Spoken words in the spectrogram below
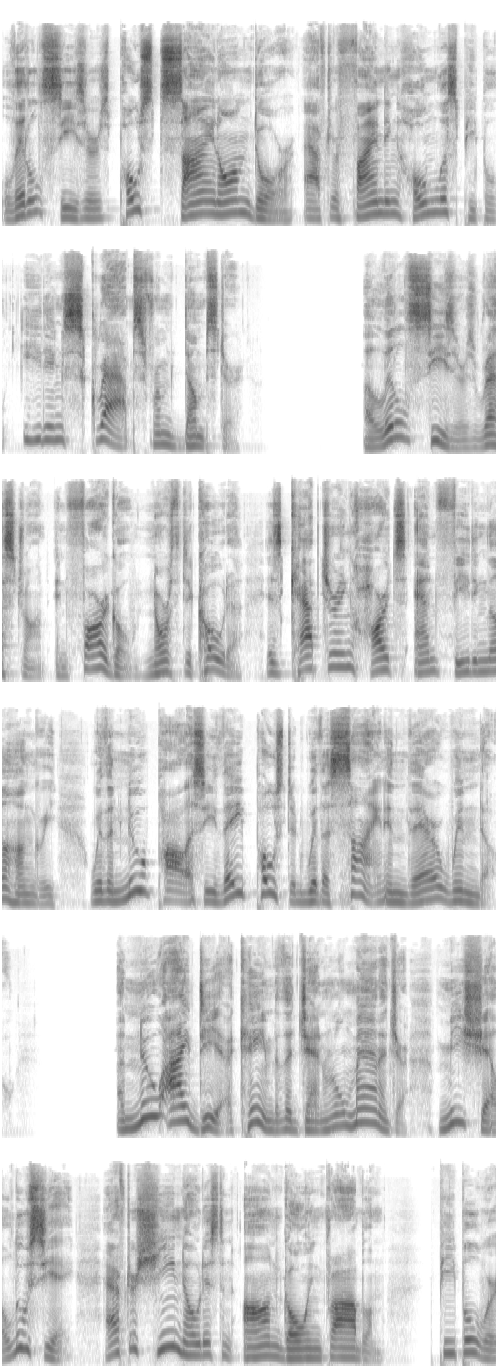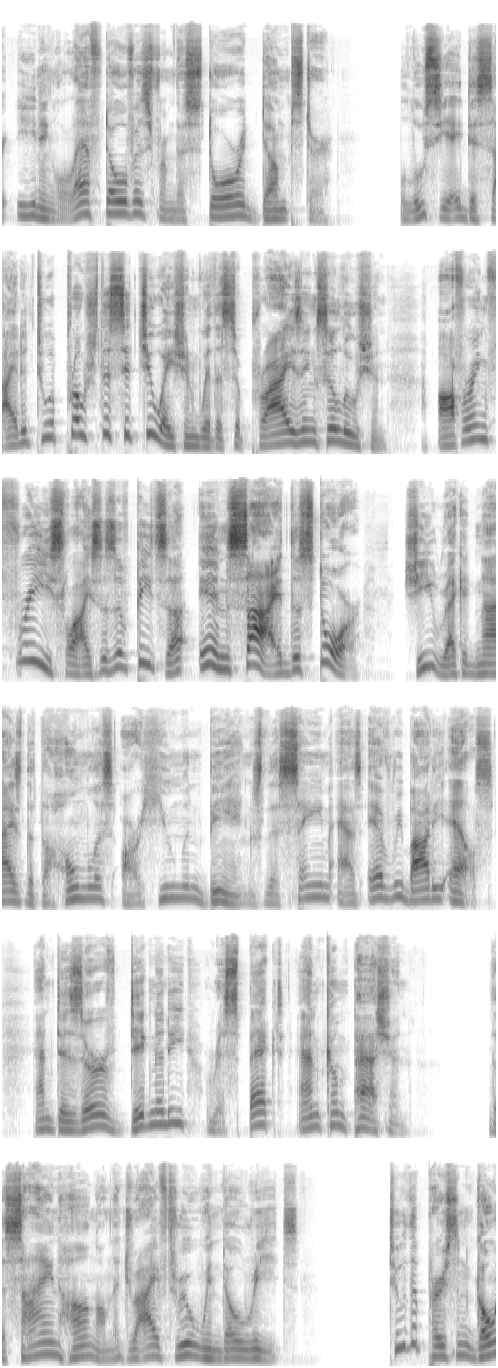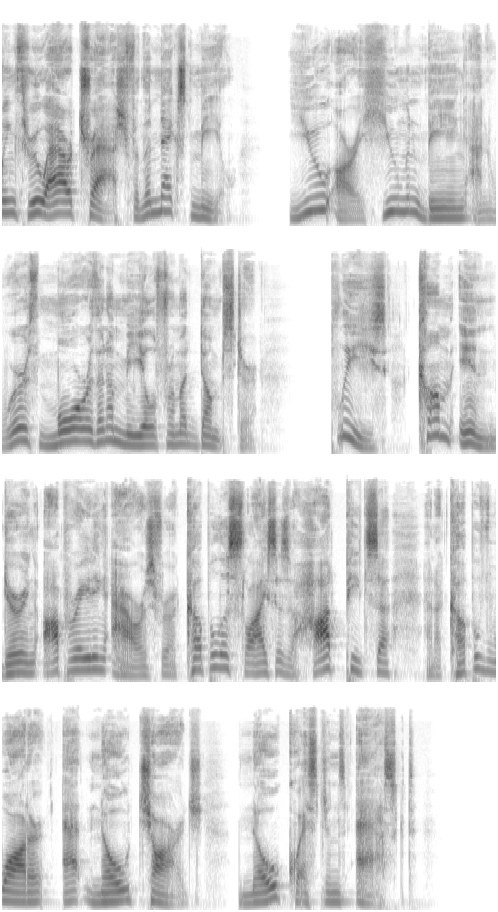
Little Caesars posts sign on door after finding homeless people eating scraps from dumpster. A Little Caesars restaurant in Fargo, North Dakota is capturing hearts and feeding the hungry with a new policy they posted with a sign in their window. A new idea came to the general manager, Michelle Lussier, after she noticed an ongoing problem people were eating leftovers from the store dumpster. Lussier decided to approach the situation with a surprising solution, offering free slices of pizza inside the store. She recognized that the homeless are human beings the same as everybody else and deserve dignity, respect, and compassion. The sign hung on the drive through window reads to the person going through our trash for the next meal. You are a human being and worth more than a meal from a dumpster. Please come in during operating hours for a couple of slices of hot pizza and a cup of water at no charge, no questions asked.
